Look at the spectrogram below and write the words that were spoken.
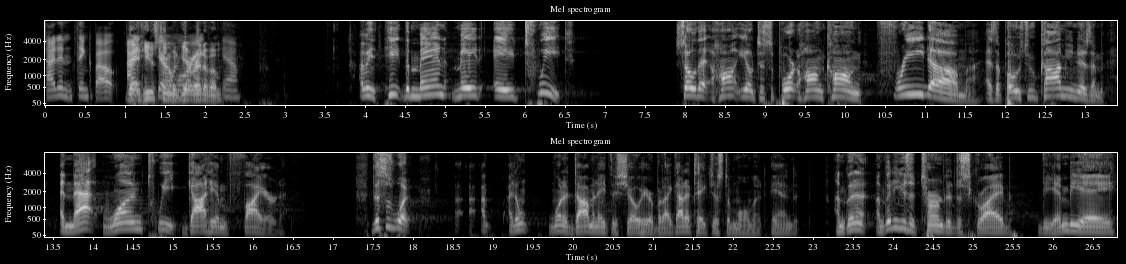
I didn't think about That I- Houston Daryl would get rid of him. Yeah. I mean, he the man made a tweet so that Hong, you know to support Hong Kong freedom as opposed to communism, and that one tweet got him fired. This is what I, I, I don't want to dominate the show here, but I got to take just a moment, and I'm gonna I'm gonna use a term to describe the NBA,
